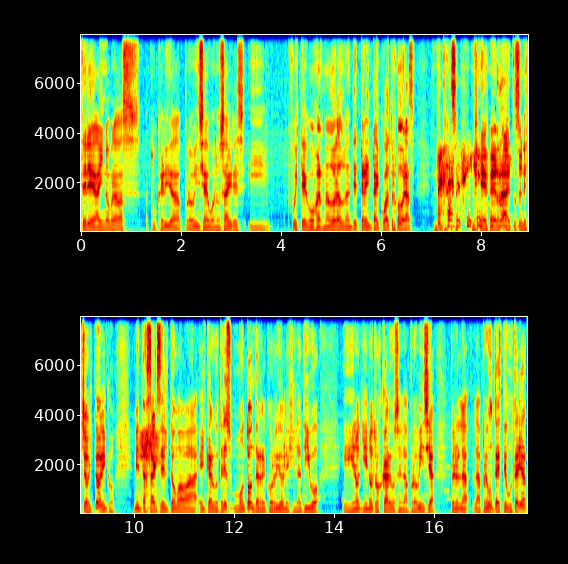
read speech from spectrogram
Tere, ahí nombrabas a tu querida provincia de Buenos Aires y fuiste gobernadora durante 34 horas. mientras- De verdad, esto es un hecho histórico. Mientras Axel tomaba el cargo. Tenés un montón de recorrido legislativo eh, en y en otros cargos en la provincia, pero la, la pregunta es, ¿te gustaría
